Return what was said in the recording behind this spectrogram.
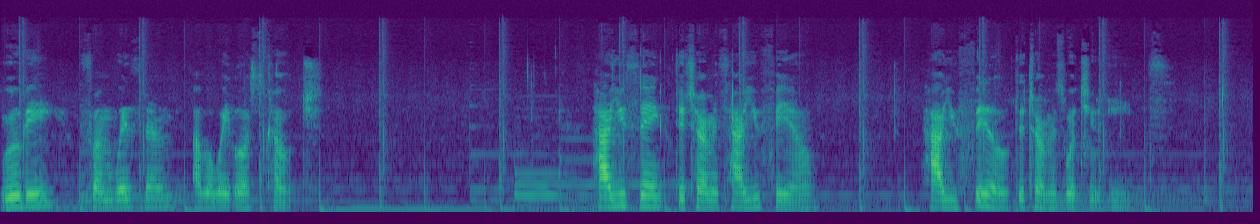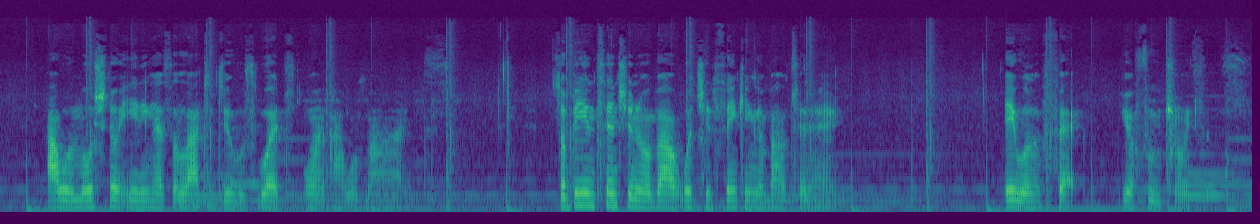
Ruby from Wisdom of a Weight Loss Coach. How you think determines how you feel. How you feel determines what you eat. Our emotional eating has a lot to do with what's on our minds. So be intentional about what you're thinking about today. It will affect your food choices.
